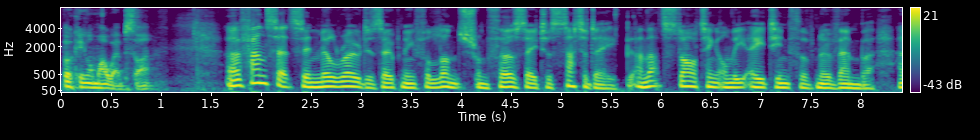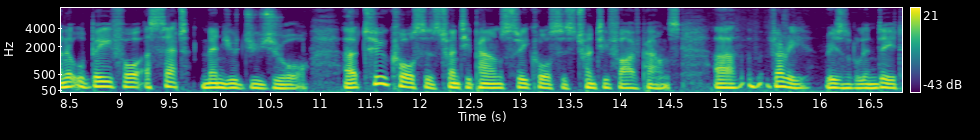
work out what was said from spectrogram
Booking on my website. Uh, Fansets in Mill Road is opening for lunch from Thursday to Saturday, and that's starting on the 18th of November, and it will be for a set menu du jour. Uh, two courses £20, three courses £25. Uh, very reasonable indeed.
